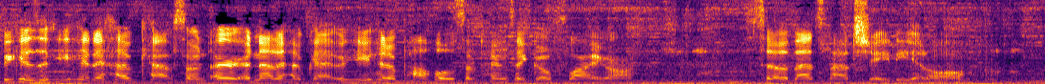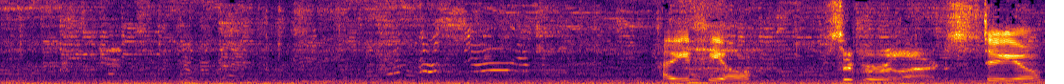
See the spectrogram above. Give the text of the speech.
because if you hit a hubcap, some, or not a hubcap, if you hit a pothole, sometimes they go flying off. So that's not shady at all. How do you feel? Super relaxed. Do you?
